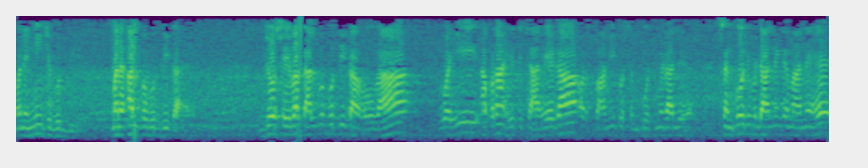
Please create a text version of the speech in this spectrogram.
माने नीच बुद्धि, माने अल्प बुद्धि का है। जो सेवक अल्प बुद्धि का होगा, वही अपना हित चाहेगा और स्वामी को संकोच में डालेगा संकोच में डालने के माने है,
